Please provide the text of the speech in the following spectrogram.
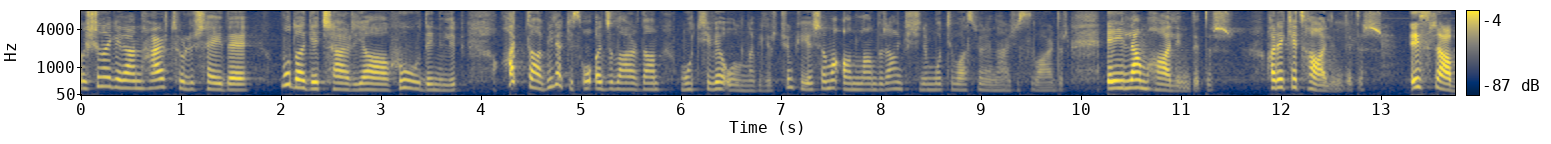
Başına gelen her türlü şeyde bu da geçer yahu denilip hatta bilakis o acılardan motive olunabilir. Çünkü yaşama anlandıran kişinin motivasyon enerjisi vardır. Eylem halindedir. Hareket halindedir. Esra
